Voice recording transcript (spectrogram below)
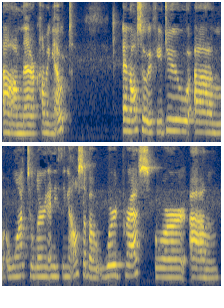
um, that are coming out. And also if you do um, want to learn anything else about WordPress or um,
